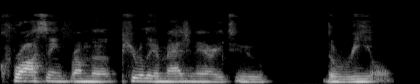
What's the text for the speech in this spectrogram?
crossing from the purely imaginary to the real?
